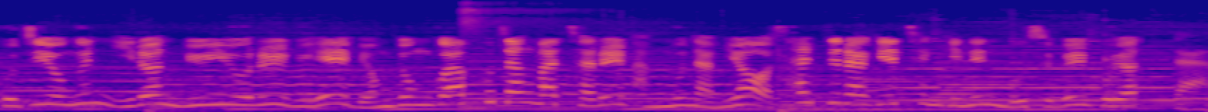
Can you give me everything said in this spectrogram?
고지용은 이런 류이호를 위해 명동과 포장마차를 방문하며 살뜰하게 챙기는 모습을 보였다.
